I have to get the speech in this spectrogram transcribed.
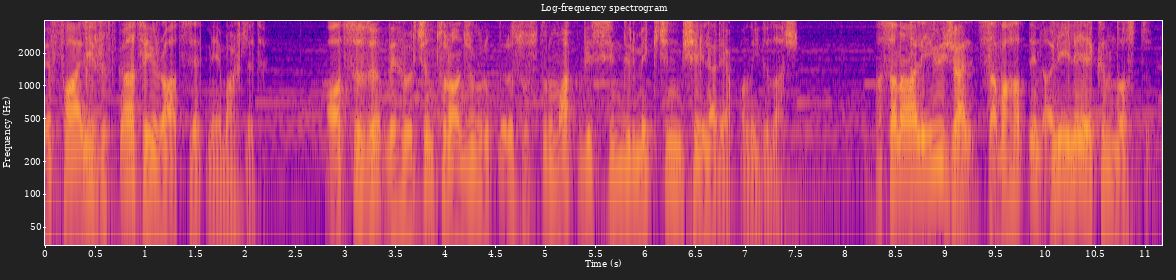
ve Falih Rıfkı Atay'ı rahatsız etmeye başladı. Atsız'ı ve hırçın Turancı grupları susturmak ve sindirmek için bir şeyler yapmalıydılar. Hasan Ali Yücel, Sabahattin Ali ile yakın dostu.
